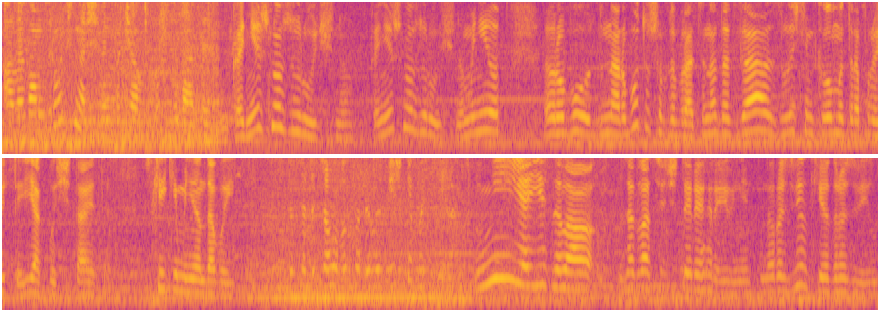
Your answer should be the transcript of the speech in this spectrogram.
Але вам зручно, що він почав курсувати? Звісно, зручно. Звісно, зручно. Мені от робо- на роботу, щоб добратися, треба два з лишнім кілометра пройти. Як ви вважаєте? Скільки мені треба вийти? То це до цього ви ходили пішки постійно? Ні, я їздила за 24 гривні до розвілки і від розвілки.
